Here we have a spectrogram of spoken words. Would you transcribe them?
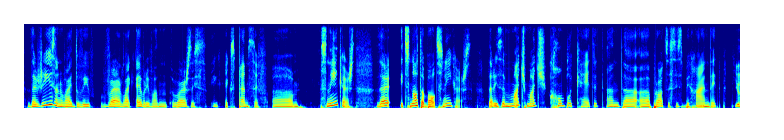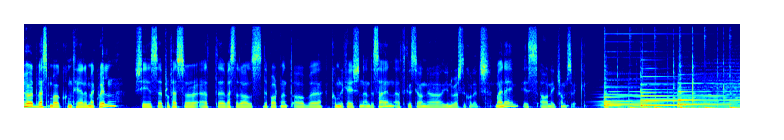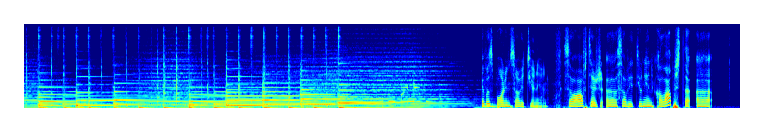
The reason why do we wear, like everyone wears this expensive um, sneakers, there it's not about sneakers. There is a much, much complicated and uh, uh, processes behind it. You heard Vesma Kontere McQuillan she is a professor at uh, Westerdals Department of uh, Communication and Design at Kristiania University College. My name is Arne Krumsvik. Was born in Soviet Union. So after uh, Soviet Union collapsed, uh,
